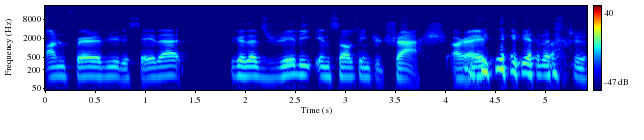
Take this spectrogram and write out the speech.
unfair of you to say that because that's really insulting to trash. All right. yeah, that's true.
